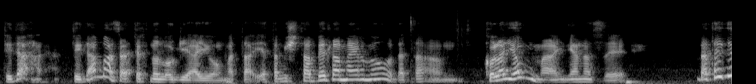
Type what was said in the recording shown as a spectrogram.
אתה יודע מה זה הטכנולוגיה היום, אתה, אתה משתעבד לה מהר מאוד, אתה כל היום עם העניין הזה, ואתה יודע,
